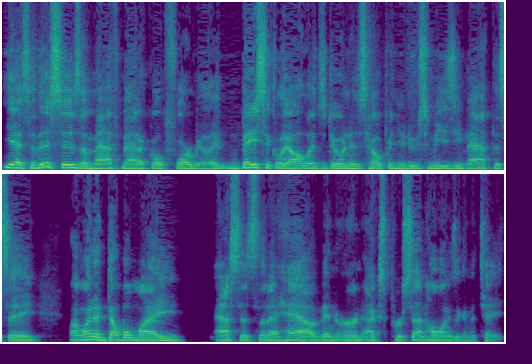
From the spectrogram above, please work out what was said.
Yeah, so this is a mathematical formula. And basically, all it's doing is helping you do some easy math to say, I want to double my assets that I have and earn X percent. How long is it going to take?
